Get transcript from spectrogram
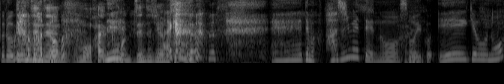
プログラマーと、はい、もう早くも全然違いますよね。ね えー、でも初めてのそういうこう営業の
